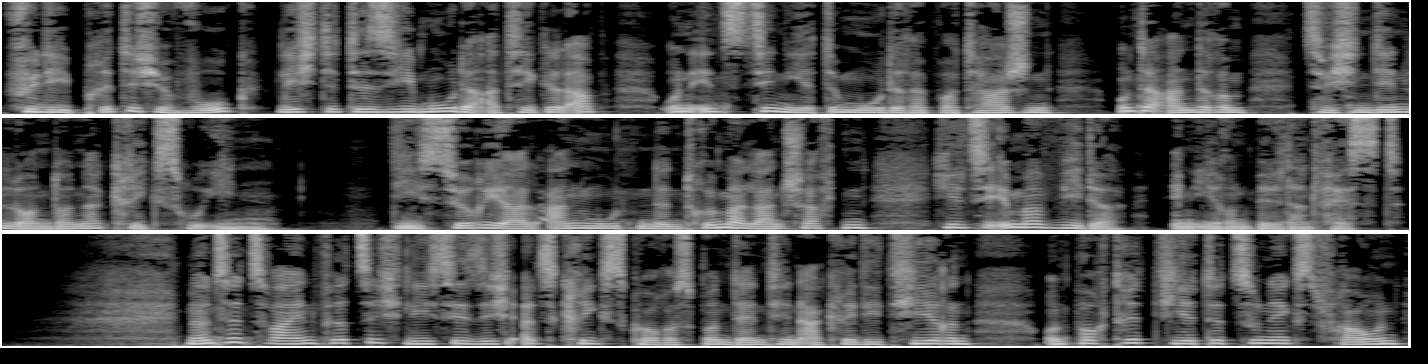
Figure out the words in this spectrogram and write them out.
Für die britische Vogue lichtete sie Modeartikel ab und inszenierte Modereportagen, unter anderem zwischen den Londoner Kriegsruinen. Die surreal anmutenden Trümmerlandschaften hielt sie immer wieder in ihren Bildern fest. 1942 ließ sie sich als Kriegskorrespondentin akkreditieren und porträtierte zunächst Frauen,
